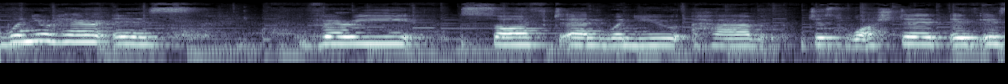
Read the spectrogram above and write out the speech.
When your hair is very soft and when you have just washed it, it is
